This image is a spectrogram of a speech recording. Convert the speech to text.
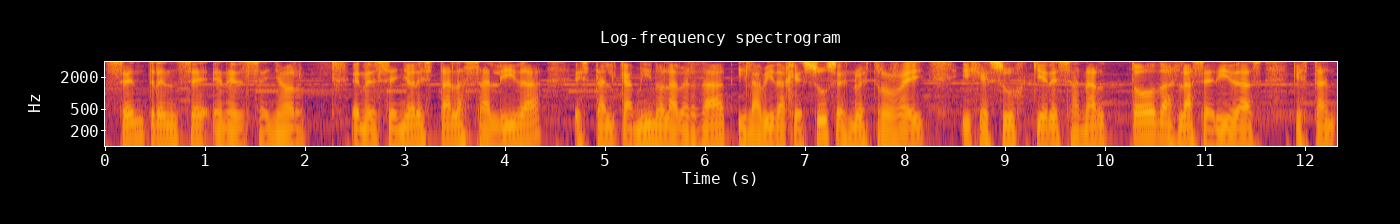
céntrense en el Señor. En el Señor está la salida, está el camino, la verdad y la vida. Jesús es nuestro Rey y Jesús quiere sanar todas las heridas que están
